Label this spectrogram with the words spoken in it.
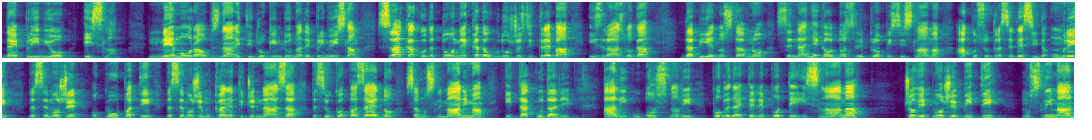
da je primio islam. Ne mora obznaniti drugim ljudima da je primio islam. Svakako da to nekada u budućnosti treba iz razloga da bi jednostavno se na njega odnosili propisi islama ako sutra se desi da umre, da se može okupati, da se može mu klanjati dženaza, da se ukopa zajedno sa muslimanima i tako dalje. Ali u osnovi pogledajte ljepote islama, čovjek može biti musliman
